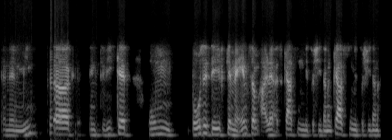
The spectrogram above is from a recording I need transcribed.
einen MINT-Tag entwickelt, um positiv gemeinsam alle als Klassen mit verschiedenen Klassen, mit verschiedenen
